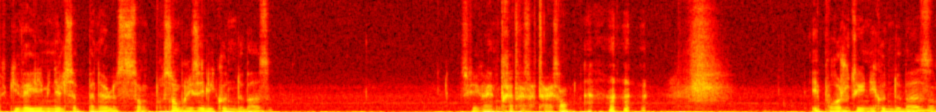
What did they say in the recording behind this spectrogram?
ce qui va éliminer le subpanel sans, sans briser l'icône de base. Ce qui est quand même très très intéressant. Et pour ajouter une icône de base,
